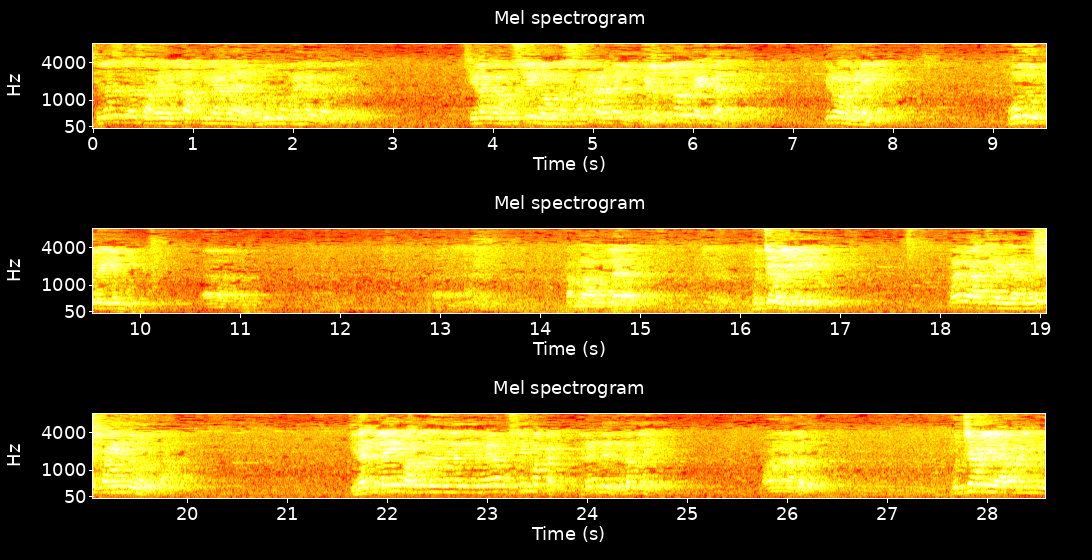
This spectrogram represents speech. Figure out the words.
சில சில சபைகளில் அப்படியான ஒழுங்குமுறைகள் வருகிறது. ஸ்ரீலங்கா முஸ்லீம் காங்கிரஸோட நாங்கள் எழுத்துல ஒரு கைச்சாத்து திருவண்ணாமலையில். மூதூர்லையும் ஆஹ், கமலாவில் உச்சவெளியிலையும் நாங்கள் ஆட்சி அதிகாரங்களை பகிர்ந்து கொள்ளலாம் இரண்டிலேயும் அறுபது வீதத்துக்கு மேல முஸ்லிம் மக்கள். இரண்டு இடத்திலையும் ஆனாலும் உச்சவெளியில் அவர்களுக்கு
